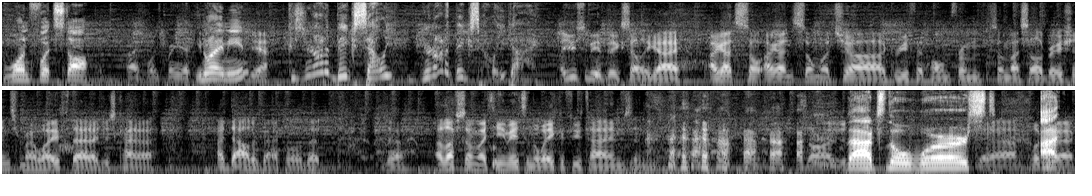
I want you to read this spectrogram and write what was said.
one foot stop. All right, boys, bring it. You know what I mean? Yeah. Because you're not a big Sally. You're not a big Sally guy. I used to be a big Selly guy. I got so I got in so much uh, grief at home from some of my celebrations from my wife that I just kind of I dialed her back a little bit. Yeah, I left some of my teammates in the wake a few times, and so I just, That's the worst. yeah. Looking I- back,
